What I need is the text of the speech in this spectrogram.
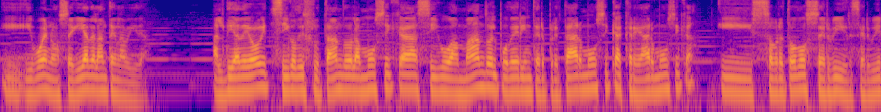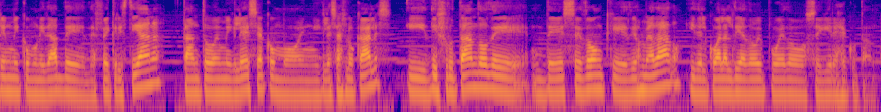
y, y bueno, seguí adelante en la vida. Al día de hoy sigo disfrutando la música, sigo amando el poder interpretar música, crear música y sobre todo servir, servir en mi comunidad de, fe cristiana, tanto en mi iglesia como en iglesias locales y disfrutando de ese don que Dios me ha dado y del cual al día de hoy puedo seguir ejecutando.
